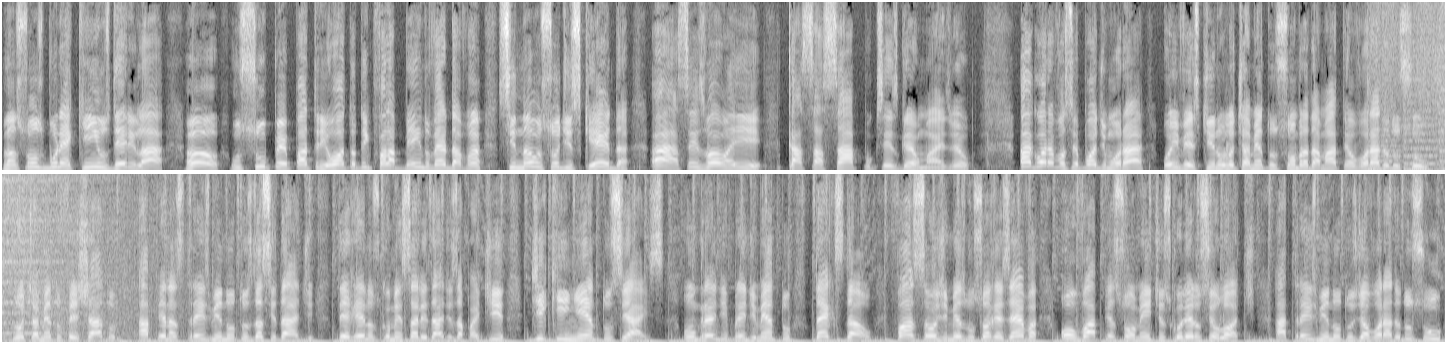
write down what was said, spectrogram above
Lançou os bonequinhos dele lá. Oh, o super patriota, eu tenho que falar bem do velho da van, senão eu sou de esquerda. Ah, vocês vão aí caçar sapo que vocês ganham mais, viu? Agora você pode morar ou investir no loteamento Sombra da Mata e Alvorada do Sul. Loteamento fechado a apenas 3 minutos da cidade. Terrenos com mensalidades a partir de 500 reais. Um grande empreendimento da Exdal. Faça hoje mesmo sua reserva ou vá pessoalmente escolher o seu lote. A 3 minutos de Alvorada do Sul,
